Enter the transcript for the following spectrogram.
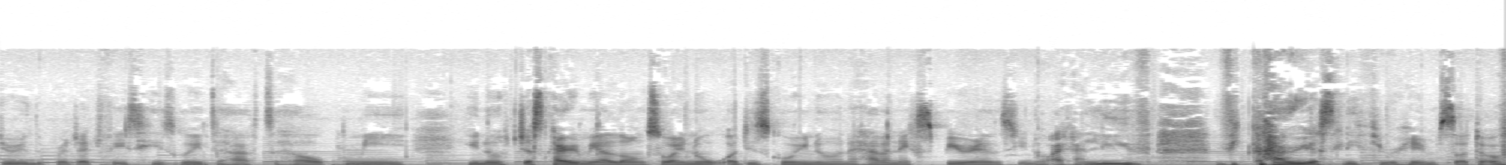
during the project phase, he's going to have to help me. You know, just carry me along so I know what is going on. I have an experience. You know, I can live vicariously through him, sort of.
